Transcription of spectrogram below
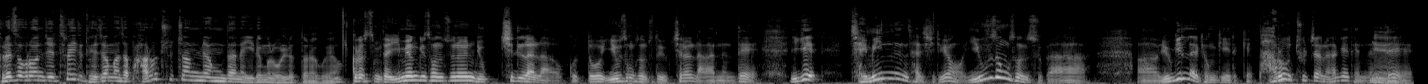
그래서 그런지 트레이드 되자마자 바로 출전 명단에 이름을 올렸더라고요. 그렇습니다. 이명기 선수는 6, 7일 날 나왔고 또 이우성 선수도 6, 7일 날 나갔는데 이게 재미있는 사실이요. 이우성 선수가 어, 6일 날 경기에 이렇게 바로 출전을 하게 됐는데 예.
